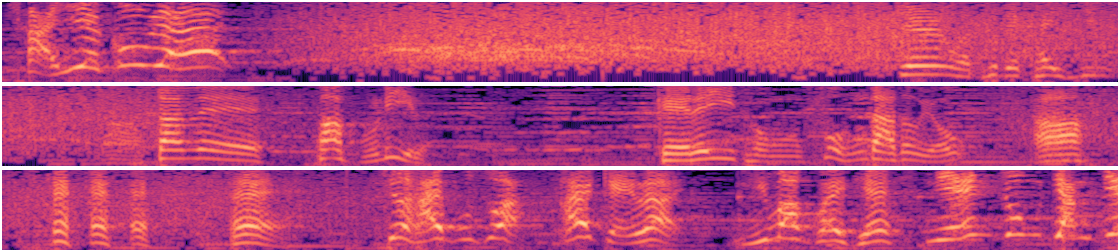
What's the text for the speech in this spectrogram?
产业工人。今儿我特别开心，啊，单位发福利了，给了一桶富红大豆油，啊，嘿嘿嘿，哎，这还不算，还给了一万块钱年终奖金。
